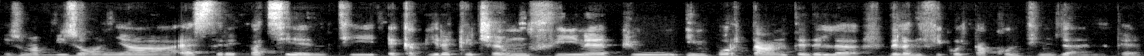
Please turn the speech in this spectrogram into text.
insomma bisogna essere pazienti e capire che c'è un fine più importante del, della difficoltà contingente.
